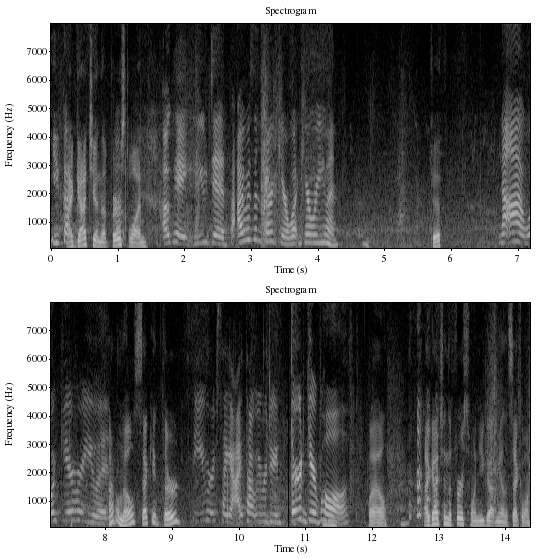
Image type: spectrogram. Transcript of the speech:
You got. I got you in the first one. Okay, you did. But I was in third gear. What gear were you in? Fifth? Nuh-uh. What gear were you in? I don't know. Second, third? See, you were second. I thought we were doing third gear pull. Hmm. Well, I got you in the first one. You got me on the second one.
